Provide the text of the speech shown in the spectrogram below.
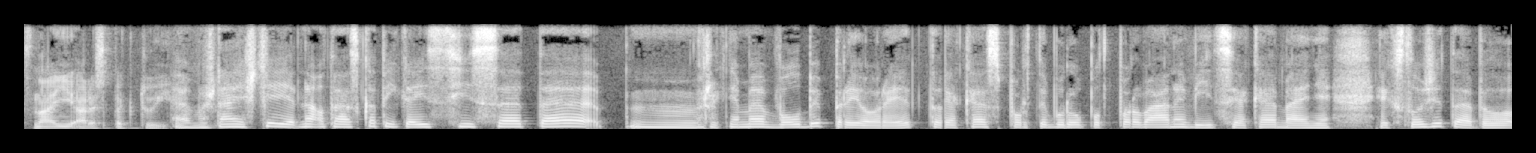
znají a respektují. Eh, možná ještě jedna otázka týkající se té, mm, řekněme, volby priorit. Jaké sporty budou podporovány víc, jaké méně? Jak složité bylo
